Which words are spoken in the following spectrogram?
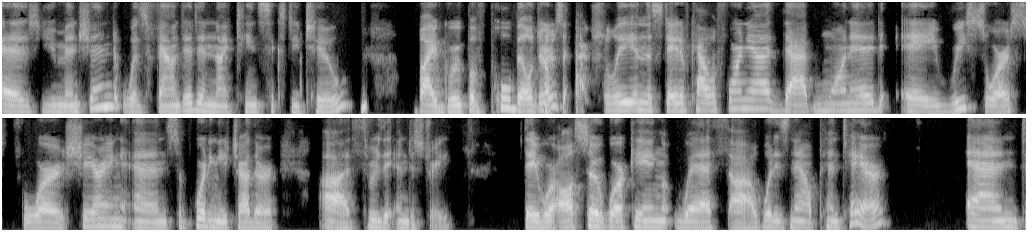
as you mentioned, was founded in 1962 by a group of pool builders, actually in the state of California, that wanted a resource for sharing and supporting each other uh, through the industry. They were also working with uh, what is now Pentair and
